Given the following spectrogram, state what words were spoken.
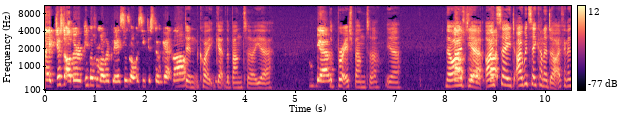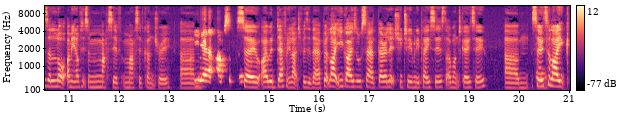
like just other people from other places obviously just don't get that. Didn't quite get the banter. Yeah, Yeah, the British banter. Yeah. No, That's I'd yeah, it. I'd That- say I would say Canada. I think there's a lot. I mean, obviously it's a massive, massive country. Um, yeah, absolutely. So I would definitely like to visit there. But like you guys all said, there are literally too many places that I want to go to. Um, so to like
